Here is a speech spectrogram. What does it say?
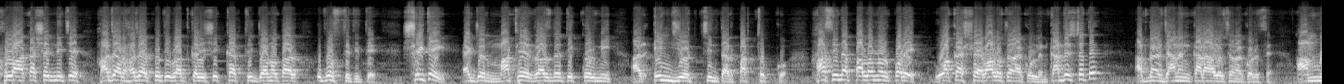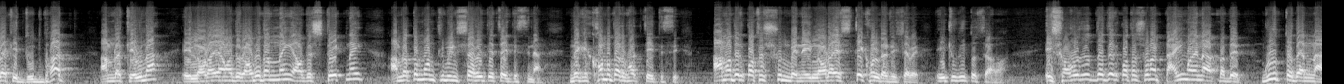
খোলা আকাশের নিচে হাজার হাজার প্রতিবাদকারী শিক্ষার্থী জনতার উপস্থিতিতে। সেটাই একজন মাঠের রাজনৈতিক কর্মী আর এনজিওর চিন্তার পার্থক্য। হাসিনা পালানোর পরে ওয়াকার সাহেব আলোচনা করলেন। কাদের সাথে? আপনারা জানেন কারা আলোচনা করেছে। আমরা কি দুধ ভাত আমরা কেউ না? এই লড়াই আমাদের অবদান নাই, আমাদের স্টেক নাই। আমরা তো মন্ত্রী মিনিস্টার হইতে চাইতেছি না। নাকি ক্ষমতার ভাগ চাইতেছি। আমাদের কথা শুনবেন এই লড়াইয়ের স্টেক হোল্ডার হিসেবে। এইটুকুই তো চাওয়া। এই সহযোদ্ধাদের কথা শোনার টাইম হয় না আপনাদের, গুরুত্ব দেন না।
